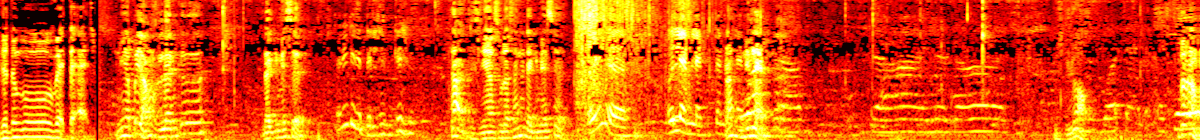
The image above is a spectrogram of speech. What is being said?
Kita tunggu Vector X Ni apa yang? Lem ke? Daging biasa? Tadi dia kata lem kan? Tak, yang sebelah sana daging biasa Oh ya. Oh lem lem kita Ha? nak Ni lem? Bismillah Tak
